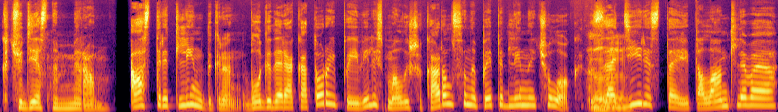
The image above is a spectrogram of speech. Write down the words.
к чудесным мирам. Астрид Линдгрен, благодаря которой появились малыши Карлсон и Пеппи Длинный Чулок. Mm-hmm. Задиристая и талантливая,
